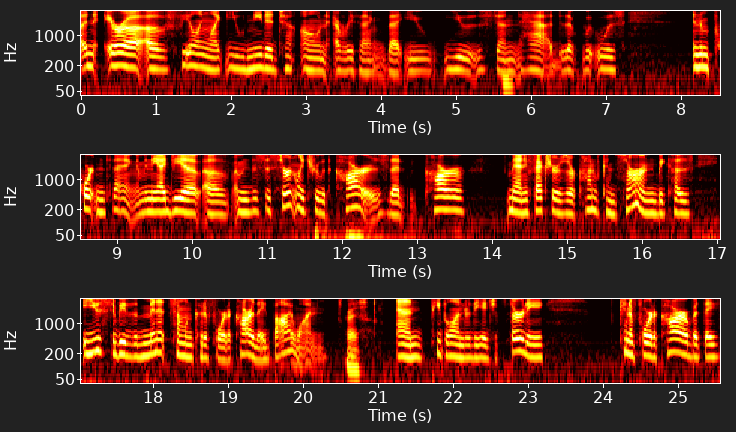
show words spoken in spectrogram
an era of feeling like you needed to own everything that you used and had. That was an important thing. I mean, the idea of, I mean, this is certainly true with cars, that car manufacturers are kind of concerned because it used to be the minute someone could afford a car, they'd buy one. Right. And people under the age of 30 can afford a car, but they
